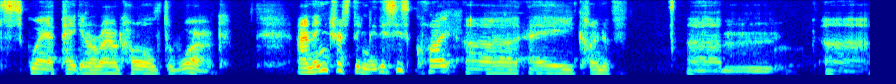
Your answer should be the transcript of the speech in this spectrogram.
square peg in a round hole to work. And interestingly, this is quite uh, a kind of um, uh,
